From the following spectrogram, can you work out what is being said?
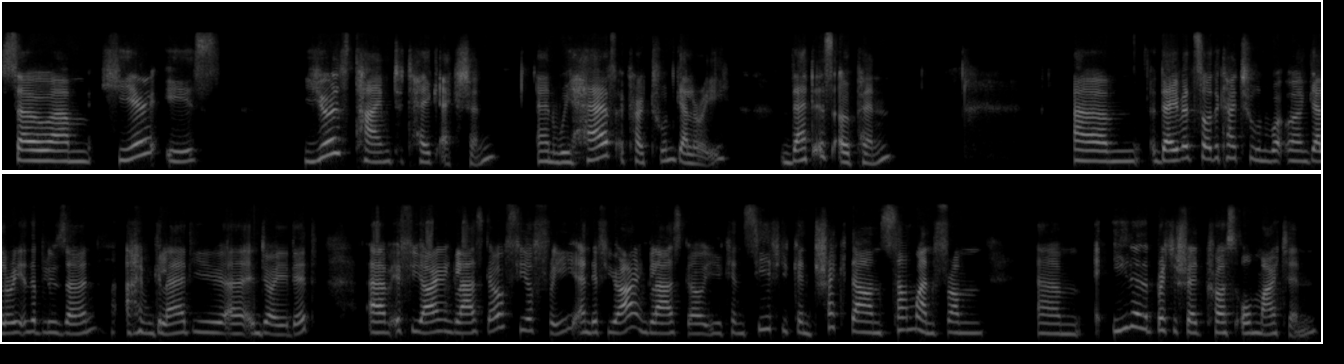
So um, here is your time to take action. And we have a cartoon gallery that is open. Um, David saw the cartoon uh, gallery in the Blue Zone. I'm glad you uh, enjoyed it. Um, if you are in Glasgow, feel free. And if you are in Glasgow, you can see if you can track down someone from um, either the British Red Cross or Martin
